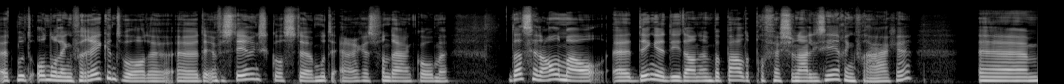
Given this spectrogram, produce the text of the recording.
het moet onderling verrekend worden. de investeringskosten moeten ergens vandaan komen. Dat zijn allemaal dingen die dan een bepaalde professionalisering vragen. Ehm,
